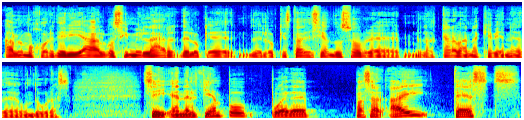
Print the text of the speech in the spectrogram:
a lo mejor diría algo similar de lo que, de lo que está diciendo sobre la caravana que viene de Honduras. Sí, en el tiempo puede pasar. Hay tests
